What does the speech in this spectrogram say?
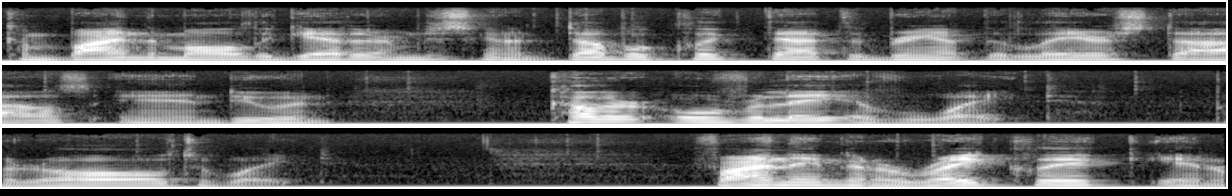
combine them all together. I'm just going to double click that to bring up the layer styles and do a color overlay of white. Put it all to white. Finally, I'm going to right click and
